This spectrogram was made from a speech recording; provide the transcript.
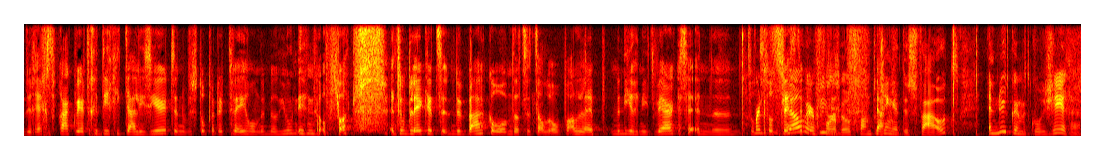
de rechtspraak werd gedigitaliseerd en we stoppen er 200 miljoen in of wat. En toen bleek het een debakel omdat het al op allerlei manieren niet werkte. En, eh, tot, maar tot dat is wel weer een voorbeeld van, toen Ja. ging het dus fout. En nu kunnen we het corrigeren.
